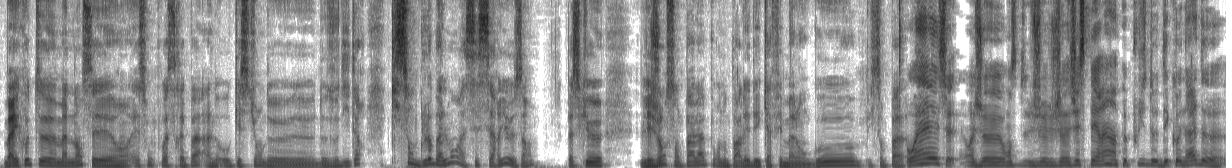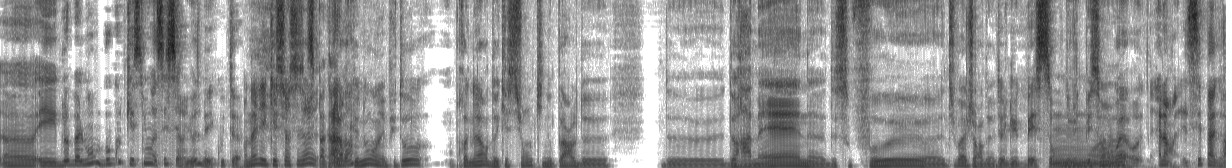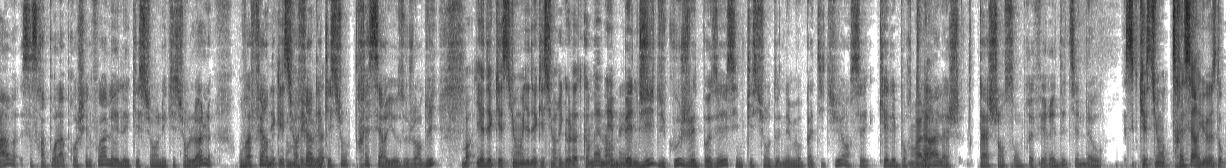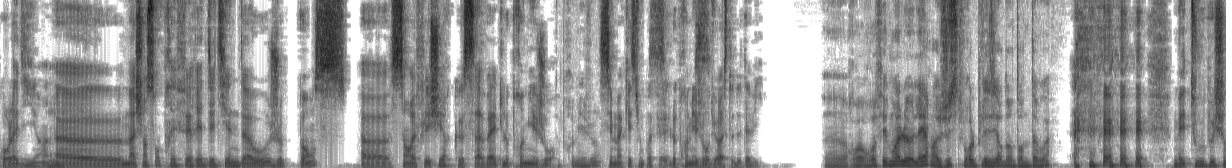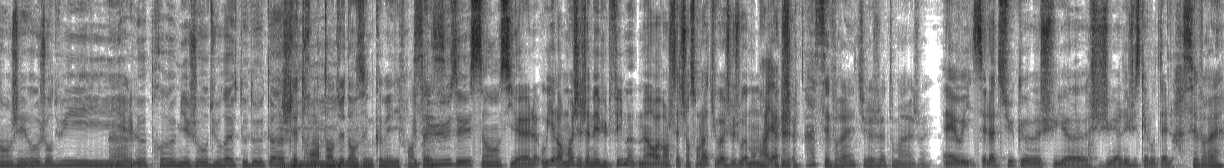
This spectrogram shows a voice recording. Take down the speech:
Bah écoute, euh, maintenant c'est est-ce qu'on passerait pas à nos, aux questions de, de nos auditeurs qui sont globalement assez sérieuses, hein? Parce que les gens sont pas là pour nous parler des cafés Malongo, ils sont pas. Ouais, je, je- j'espérais un peu plus de déconnade euh, et globalement beaucoup de questions assez sérieuses. Mais écoute, On a des questions assez sérieuses. C'est pas grave, Alors hein. que nous, on est plutôt preneurs de questions qui nous parlent de de de ramen, de soupe-feu, euh, tu vois, genre de de Luc Besson. de Luc Besson. euh, Ouais. euh, Alors, c'est pas grave, ce sera pour la prochaine fois les, les questions les questions lol. On va faire on va faire des questions très sérieuses aujourd'hui. Bon, il y a des questions, il y a des questions rigolotes quand même. Hein, Et mais- Benji, du coup, je vais te poser, c'est une question de Nemo Patiture, c'est quelle est pour Voilà. toi la ta chanson préférée d'Étienne Dao? C'est une question très sérieuse, donc on l'a dit. Hein. Mm. Euh, ma chanson préférée d'Étienne Dao, je pense, euh, sans réfléchir, que ça va être le premier jour. Le premier jour. C'est ma question préférée. Le premier jour du reste de ta vie. Euh, re- refais-moi le l'air juste pour le plaisir d'entendre ta voix. Mais tout peut changer aujourd'hui, Ah. et le premier jour du reste de ta vie. Je l'ai trop entendu dans une comédie Le française. plus essentiel. Oui, alors moi j'ai jamais vu le film, mais en revanche cette chanson-là, tu vois, je l'ai jouée à mon mariage. Ah, c'est vrai, tu l'as joué à ton mariage, ouais. Eh oui, c'est là-dessus que je suis, euh, je suis allé jusqu'à l'hôtel. Ah, c'est vrai.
